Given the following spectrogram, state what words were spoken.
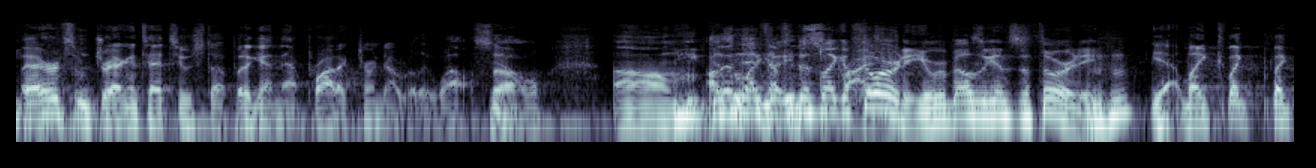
like I heard some Dragon Tattoo stuff, but again, that product turned out really well. So, um, He doesn't like he doesn't like authority. He rebels against authority. Yeah, like like like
